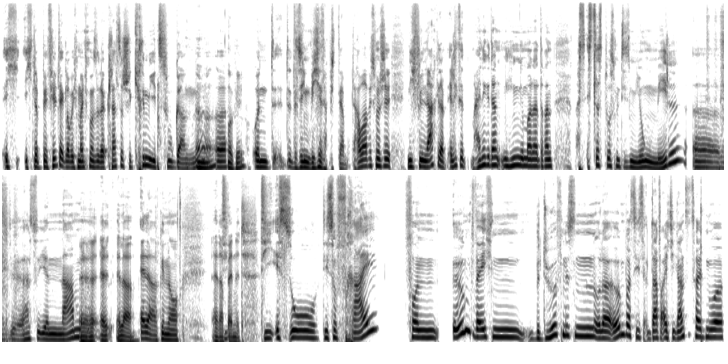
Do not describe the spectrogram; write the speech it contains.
Ich ich glaube, mir fehlt ja glaube ich manchmal so der klassische Krimi Zugang, ne? Mhm, äh, okay. Und deswegen bin ich jetzt, hab ich, darüber habe ich zum Beispiel nicht viel nachgedacht. Ehrlich gesagt, meine Gedanken hingen immer da dran, was ist das bloß mit diesem jungen Mädel? Äh, hast du ihren Namen? Äh, Ella. Ella, genau. Ella die, Bennett. Die ist so, die ist so frei von irgendwelchen Bedürfnissen oder irgendwas, die darf eigentlich die ganze Zeit nur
